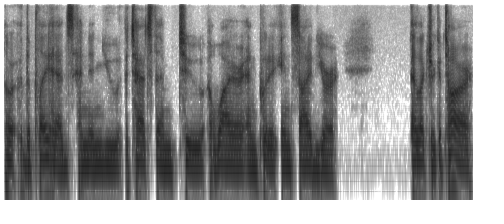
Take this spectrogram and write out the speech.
or the play heads and then you attach them to a wire and put it inside your electric guitar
